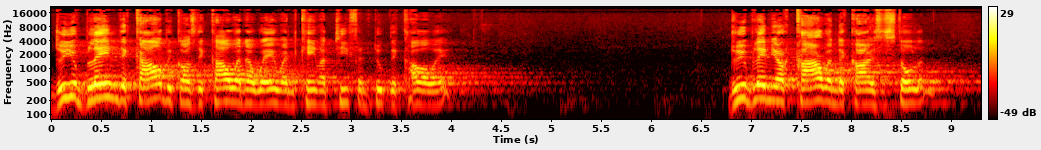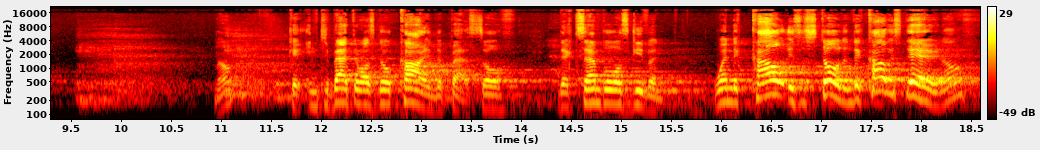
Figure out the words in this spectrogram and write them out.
Do you blame the cow because the cow went away when came a thief and took the cow away? Do you blame your car when the car is stolen? No? Okay, in Tibet there was no car in the past, so the example was given. When the cow is stolen, the cow is there, you know.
